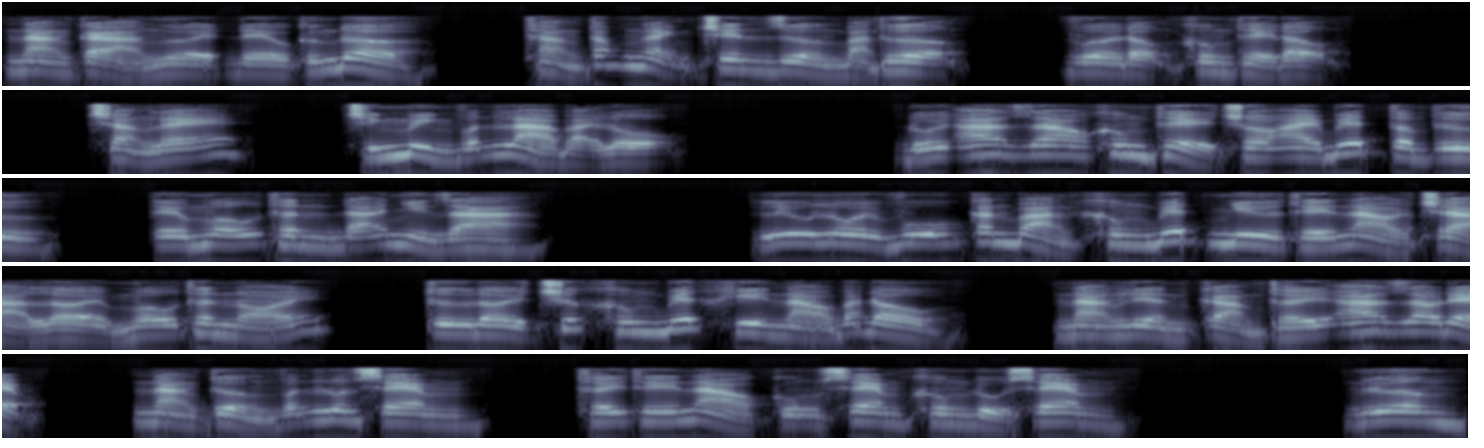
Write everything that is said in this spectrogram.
nàng cả người đều cứng đờ, thẳng tắp ngạnh trên giường bản thượng, vừa động không thể động. Chẳng lẽ, chính mình vẫn là bại lộ? Đối A Giao không thể cho ai biết tâm tư, tiêu mẫu thân đã nhìn ra. Lưu lôi vũ căn bản không biết như thế nào trả lời mẫu thân nói, từ lời trước không biết khi nào bắt đầu, nàng liền cảm thấy A Giao đẹp, nàng tưởng vẫn luôn xem, thấy thế nào cũng xem không đủ xem. Nương!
